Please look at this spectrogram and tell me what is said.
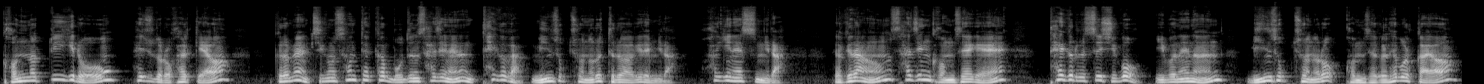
건너뛰기로 해주도록 할게요. 그러면 지금 선택한 모든 사진에는 태그가 민속촌으로 들어가게 됩니다. 확인했습니다. 자, 그 다음 사진 검색에 태그를 쓰시고 이번에는 민속촌으로 검색을 해볼까요?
